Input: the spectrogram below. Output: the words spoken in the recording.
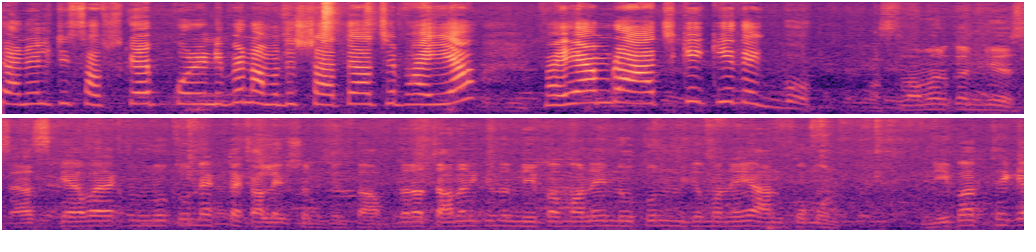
চ্যানেলটি সাবস্ক্রাইব করে নেবেন আমাদের সাথে আছে ভাইয়া ভাইয়া আমরা আজকে কি দেখব আসসালামু আলাইকুম ভিউয়ার্স আজকে আবার একটা নতুন একটা কালেকশন কিন্তু আপনারা জানেন কিন্তু নিপা মানে নতুন মানে আনকমন নিপার থেকে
